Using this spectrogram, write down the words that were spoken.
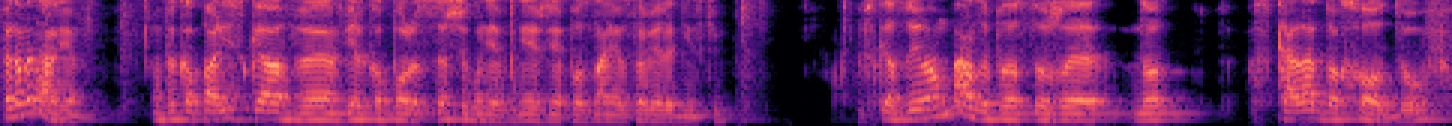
Fenomenalnie. Wykopaliska w Wielkopolsce, szczególnie w Gnieźnie, Poznaniu, Słowie Lednickim, wskazują bardzo prosto, że no, skala dochodów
